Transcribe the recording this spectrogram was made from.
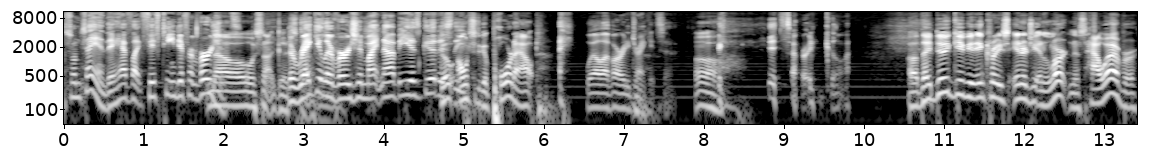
That's what I'm saying. They have like 15 different versions. No, it's not good. the stuff. regular version might not be as good as Go, the. I want you to go pour it out. well, I've already drank it, so Oh. it's already gone. Uh, they do give you increased energy and alertness. However,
